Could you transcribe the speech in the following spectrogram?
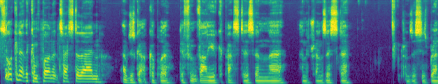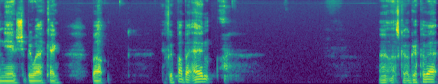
So looking at the component tester then, I've just got a couple of different value capacitors and, uh, and a transistor. Transistor's brand new, should be working. But if we bob it in, uh, let's get a grip of it.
